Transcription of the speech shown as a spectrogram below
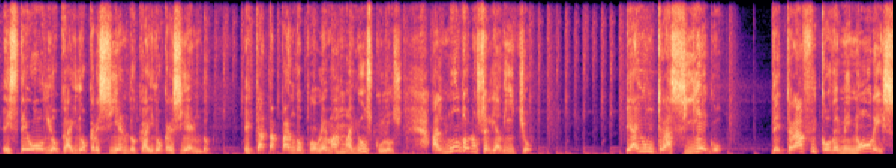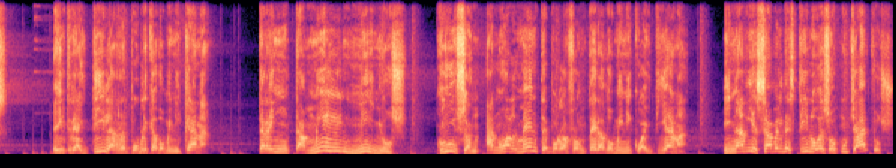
este odio que ha ido creciendo, que ha ido creciendo, está tapando problemas mayúsculos. Al mundo no se le ha dicho que hay un trasiego de tráfico de menores entre Haití y la República Dominicana. 30 mil niños cruzan anualmente por la frontera dominico-haitiana y nadie sabe el destino de esos muchachos.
